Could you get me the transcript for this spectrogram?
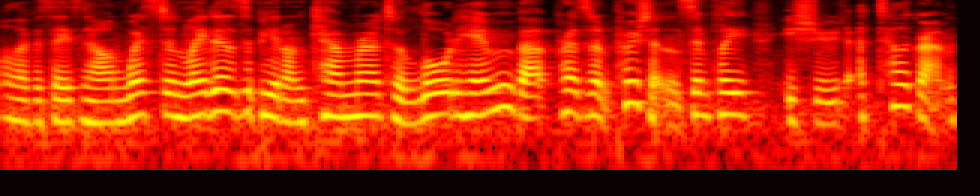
Well, overseas now, and Western leaders appeared on camera to laud him, but President Putin simply issued a telegram.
